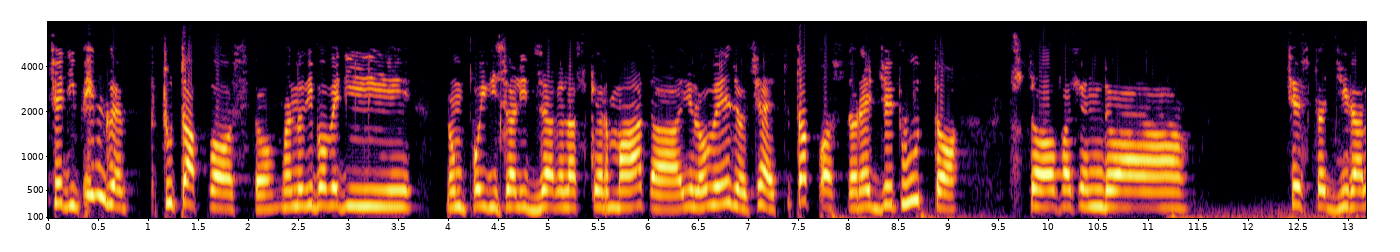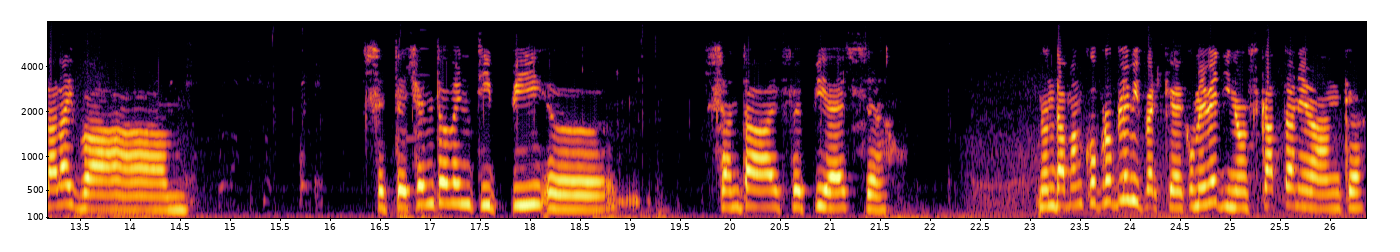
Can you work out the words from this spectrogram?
Cioè di ping è tutto a posto, quando tipo vedi non puoi visualizzare la schermata, io lo vedo, cioè tutto a posto, regge tutto, sto facendo a... Cioè sto a girare la live a 720p, eh, 60 fps. Non dà manco problemi perché come vedi non scatta neanche.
